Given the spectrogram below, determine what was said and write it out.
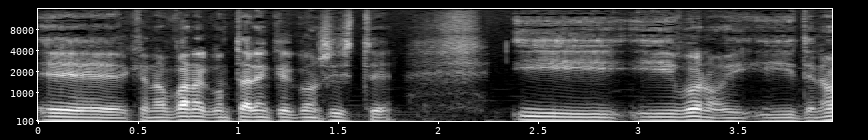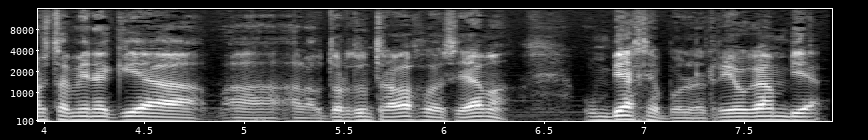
eh, que nos van a contar en qué consiste. Y, y bueno, y, y tenemos también aquí a- a- al autor de un trabajo que se llama Un viaje por el río Gambia,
